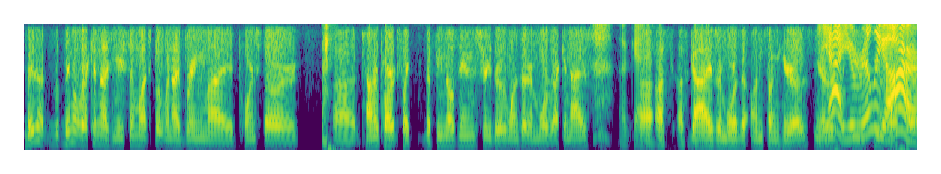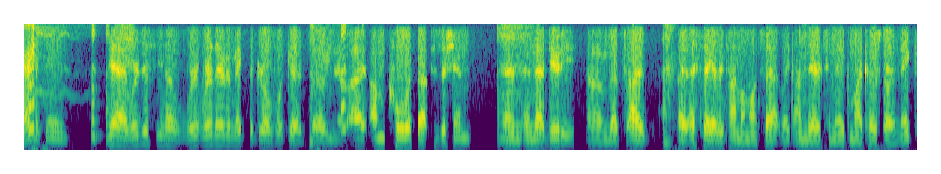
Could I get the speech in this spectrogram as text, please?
They don't they don't recognize me so much, but when I bring my porn star uh, counterparts, like the females in the industry, they're the ones that are more recognized. Okay. Uh, us us guys are more the unsung heroes. You know, Yeah, you few- really few are. in the game. yeah, we're just you know we're we're there to make the girls look good. So you know I I'm cool with that position and and that duty. Um, that's I, I I say every time I'm on set like I'm there to make my co-star make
